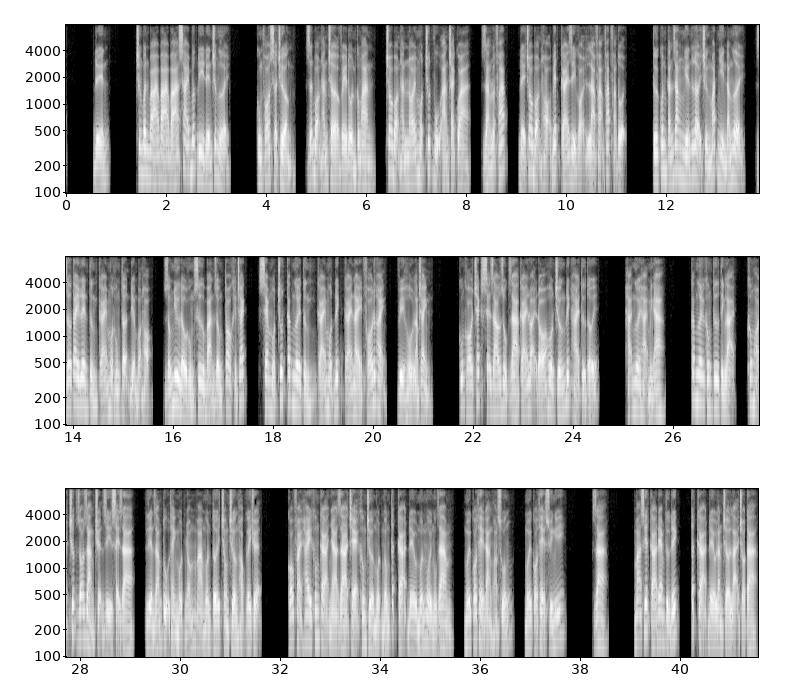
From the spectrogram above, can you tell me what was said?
Đến. Trương bân bá bá bá sai bước đi đến trước người. Cùng phó sở trưởng, dẫn bọn hắn trở về đồn công an, cho bọn hắn nói một chút vụ án trải qua, giảng luật pháp, để cho bọn họ biết cái gì gọi là phạm pháp phạm tội. Từ quân cắn răng nghiến lợi chừng mắt nhìn đám người, giơ tay lên từng cái một hung tận điểm bọn họ, giống như đầu hùng sư bản giống to khiển trách xem một chút các ngươi từng cái một đích cái này phó đức hạnh, vì hổ làm trành cũng khó trách sẽ giáo dục ra cái loại đó hôn chướng đích hải tử tới. Hại ngươi hại mình a. Các ngươi không tư tỉnh lại, không hỏi trước rõ ràng chuyện gì xảy ra, liền dám tụ thành một nhóm mà muốn tới trong trường học gây chuyện. Có phải hay không cả nhà già trẻ không chừa một mống tất cả đều muốn ngồi ngục giam, mới có thể đàng hoàng xuống, mới có thể suy nghĩ. Ra. Mã siết cá đem từ đích, tất cả đều lăn trở lại cho ta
